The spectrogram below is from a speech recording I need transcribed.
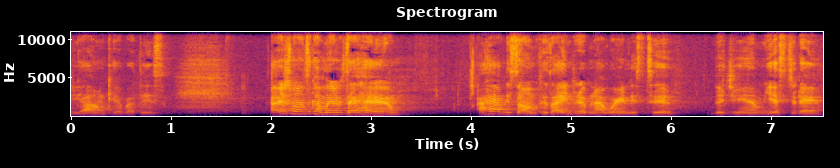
Y'all don't care about this. I just wanted to come in and say, hey, I have this on because I ended up not wearing this to the gym yesterday.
